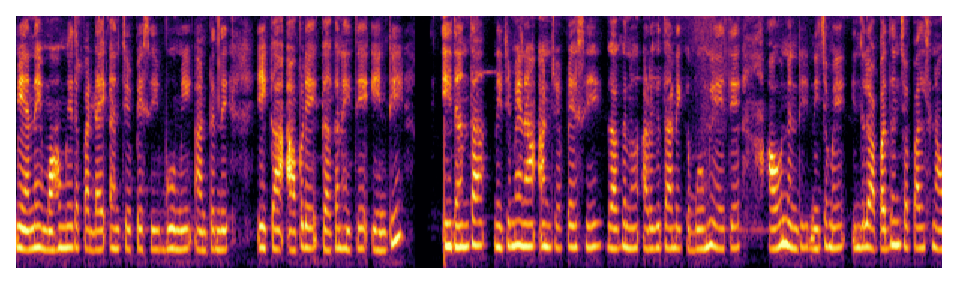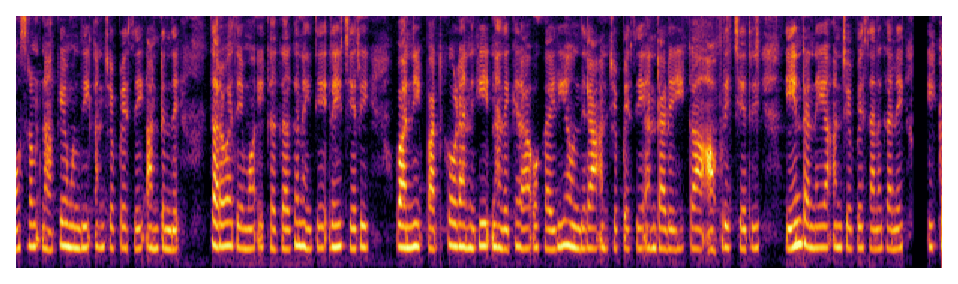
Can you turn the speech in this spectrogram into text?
మీ అన్నయ్య మొహం మీద పడ్డాయి అని చెప్పేసి భూమి అంటుంది. ఇక అప్పుడే గగన్ అయితే ఏంటి? ఇదంతా నిజమేనా అని చెప్పేసి గగను అడుగుతాడు. ఇక భూమి అయితే అవునండి నిజమే. ఇందులో అబద్ధం చెప్పాల్సిన అవసరం నాకేముంది అని చెప్పేసి అంటుంది. తర్వాత ఏమో ఇక గగన్ అయితే రే చెర్రి వాడిని పట్టుకోవడానికి నా దగ్గర ఒక ఐడియా ఉందిరా అని చెప్పేసి అంటాడు. ఇక అప్పుడే చెర్రి ఏంటన్నయ్య అని చెప్పేసి అనగానే ఇక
